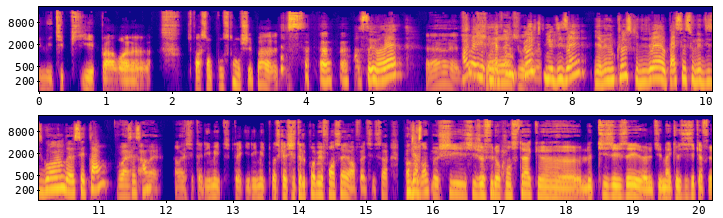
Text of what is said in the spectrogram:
est multiplié par euh, 300%, je sais pas. c'est vrai? Ah, il y avait une clause qui me disait, il y avait une clause qui disait euh, passer sous les 10 secondes, euh, c'est temps. Ouais, ça? Ah ouais. Ah ouais, c'était limite, c'était limite parce que j'étais le premier français en fait, c'est ça. Par exemple, si si je fais le constat que le petit Zézé, le petit Michael Zézé qui a fait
